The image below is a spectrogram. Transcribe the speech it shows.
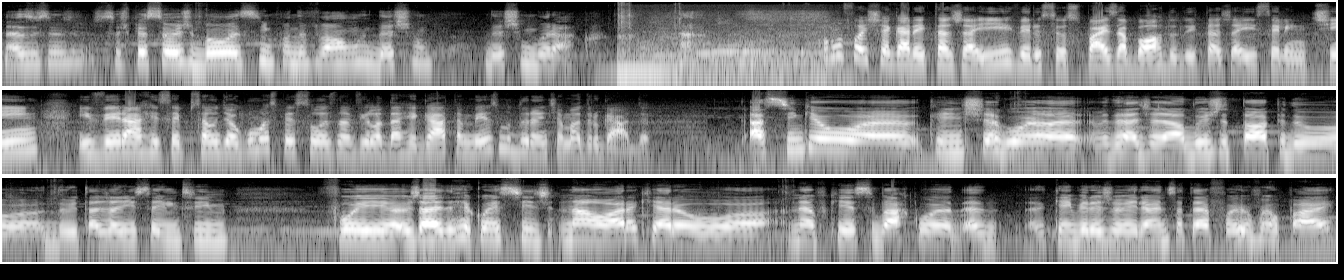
né, essas pessoas boas assim quando vão deixam deixa um buraco. Tá. Como foi chegar a Itajaí, ver os seus pais a bordo do Itajaí Selentim e ver a recepção de algumas pessoas na Vila da Regata, mesmo durante a madrugada? Assim que, eu, eh, que a gente chegou, eh, na verdade, a luz de top do, do Itajaí Selentim foi, eu já reconheci na hora que era o, né, porque esse barco, eh, quem velejou ele antes até foi o meu pai.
